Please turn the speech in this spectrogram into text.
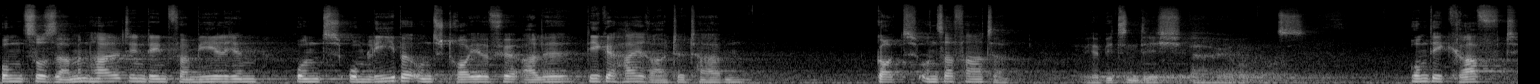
Um Zusammenhalt in den Familien und um Liebe und Treue für alle, die geheiratet haben. Gott, unser Vater. Wir bitten dich, erhöre uns um die Kraft,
